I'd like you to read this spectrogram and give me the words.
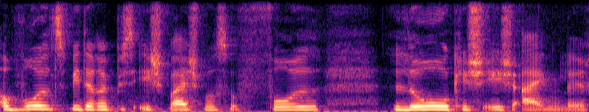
Obwohl es wieder etwas ist, weißt wo so voll logisch ist eigentlich,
